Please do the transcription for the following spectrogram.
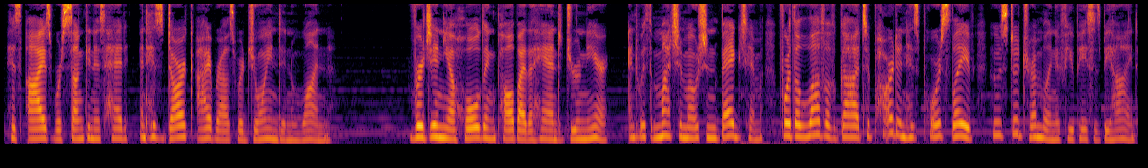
His eyes were sunk in his head, and his dark eyebrows were joined in one. Virginia, holding Paul by the hand, drew near, and with much emotion begged him, for the love of God, to pardon his poor slave, who stood trembling a few paces behind.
